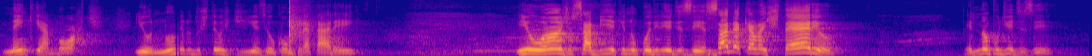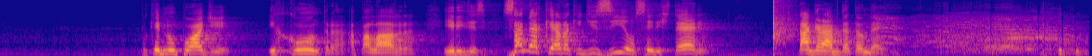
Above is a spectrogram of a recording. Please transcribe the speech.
nem que aborte, e o número dos teus dias eu completarei. E o anjo sabia que não poderia dizer, sabe aquela estéreo? Ele não podia dizer. Porque ele não pode ir contra a palavra. Ele disse: Sabe aquela que diziam ser estéreo? Está grávida também.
